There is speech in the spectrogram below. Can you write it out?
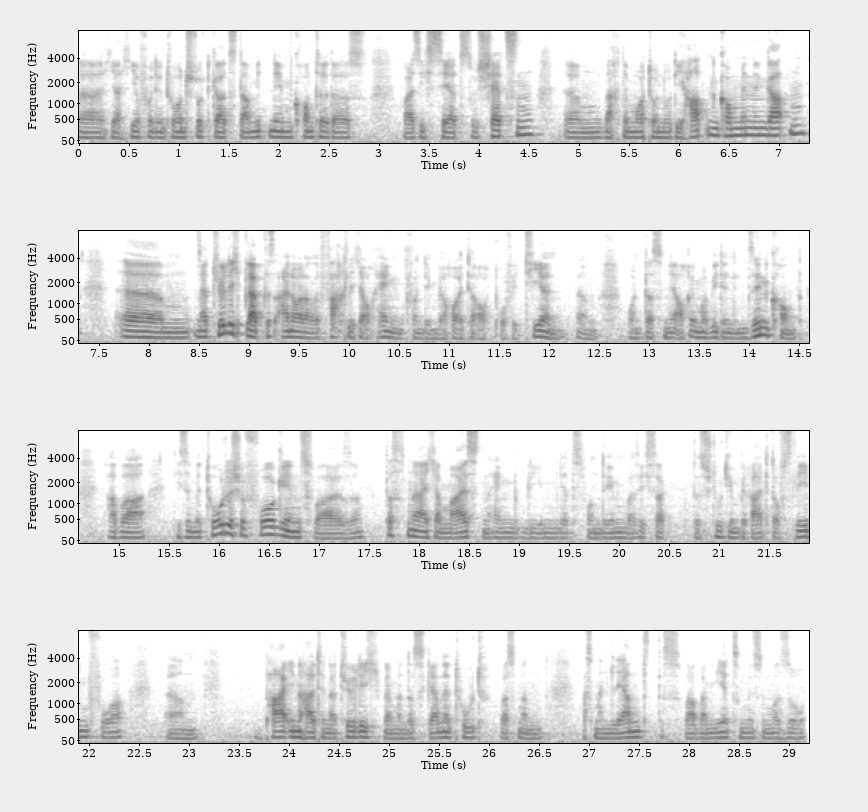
äh, ja hier vor den Toren Stuttgarts da mitnehmen konnte, das weiß ich sehr zu schätzen. Ähm, nach dem Motto, nur die Harten kommen in den Garten. Ähm, natürlich bleibt das eine oder andere fachlich auch hängen, von dem wir heute auch profitieren ähm, und das mir auch immer wieder in den Sinn kommt. Aber diese methodische Vorgehensweise, das ist mir eigentlich am meisten hängen geblieben jetzt von dem, was ich sage, das Studium bereitet aufs Leben vor. Paar Inhalte natürlich, wenn man das gerne tut, was man, was man lernt, das war bei mir zumindest immer so,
